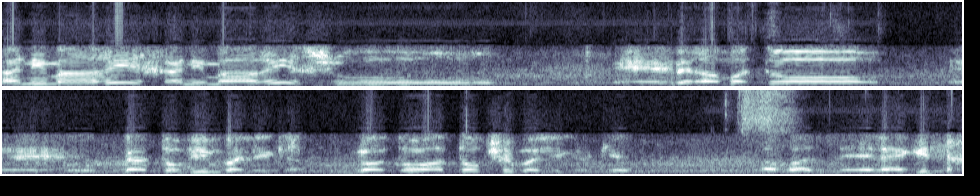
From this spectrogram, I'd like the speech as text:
אני מעריך, אני מעריך שהוא אה, ברמתו אה, מהטובים בליגה. לא הטוב, שבליגה, כן. אבל להגיד לך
